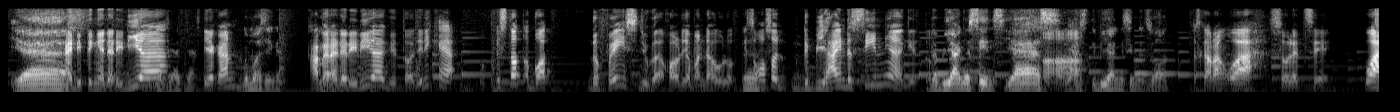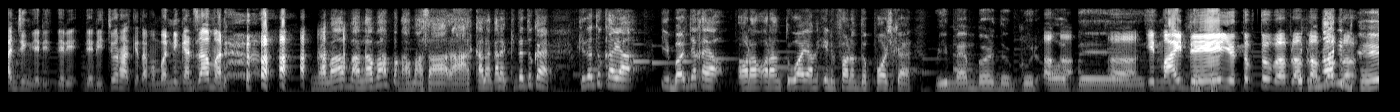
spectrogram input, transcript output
Yes. editingnya dari dia ya kan Gue masih ingat. kamera Iya. dari dia gitu jadi kayak it's not about the face juga kalau zaman dahulu it's Hmm. also the behind the scene-nya gitu The behind the scenes. Yes, Uh-uh. yes, the behind the scenes as well. sekarang wah sulit sih wah anjing jadi jadi jadi curhat kita membandingkan zaman nggak apa-apa, nggak apa-apa, nggak masalah. Kadang-kadang kita tuh kayak kita tuh kayak ibaratnya kayak orang-orang tua yang in front of the porch kayak remember the good Uh, old days. Uh, in my day YouTube tuh bla bla bla in bla my bla day,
